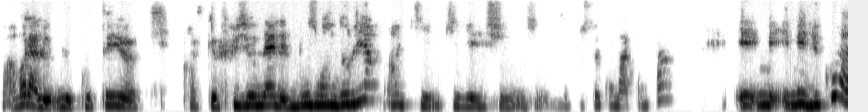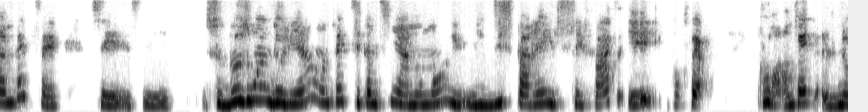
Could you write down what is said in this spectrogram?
voilà, le, côté euh, presque fusionnel et le besoin de lien hein, qui, qui, est chez, tous ceux qu'on accompagne. Et, mais, mais, du coup, en fait, c'est, ce besoin de lien, en fait, c'est comme si à un moment, il, il disparaît, il s'efface. Et pour faire pour en fait ne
